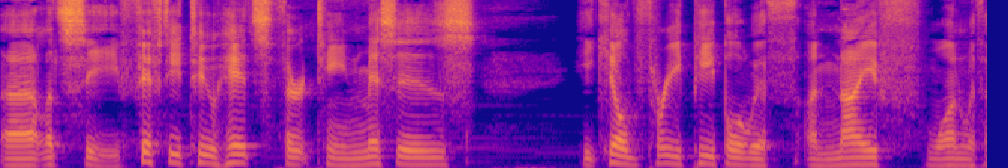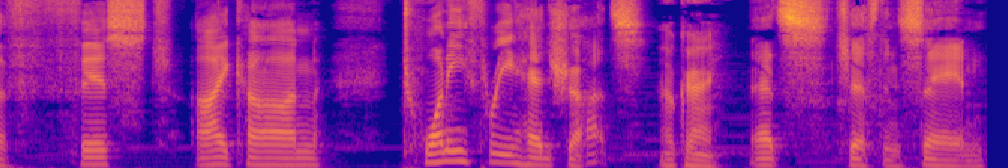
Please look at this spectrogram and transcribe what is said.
Uh, let's see. 52 hits, 13 misses. He killed three people with a knife, one with a fist icon, 23 headshots. Okay. That's just insane.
